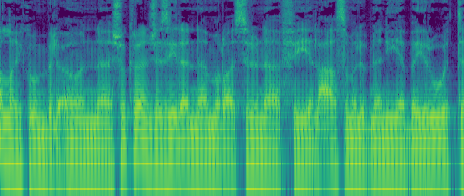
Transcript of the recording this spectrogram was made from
الله يكون بالعون. شكرا جزيلا مراسلنا في العاصمة اللبنانية بيروت.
